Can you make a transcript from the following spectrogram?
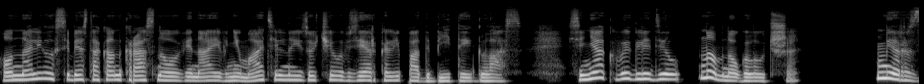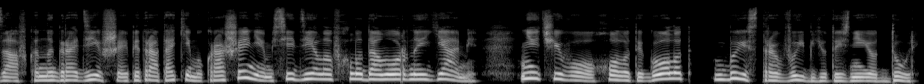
Он налил себе стакан красного вина и внимательно изучил в зеркале подбитый глаз. Синяк выглядел намного лучше. Мерзавка, наградившая Петра таким украшением, сидела в хладоморной яме. Ничего, холод и голод быстро выбьют из нее дурь.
